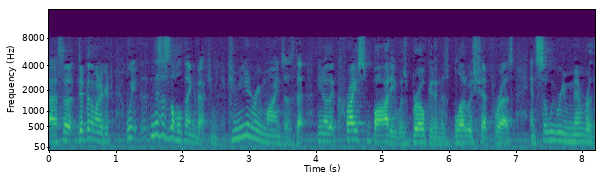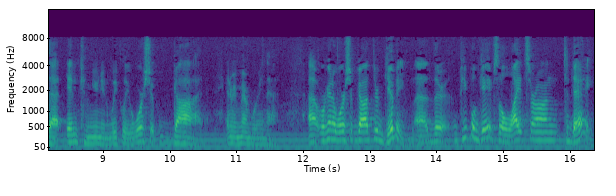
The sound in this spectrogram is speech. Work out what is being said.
Uh, so in the wine. We, this is the whole thing about communion. Communion reminds us that you know that Christ's body was broken and His blood was shed for us, and so we remember that in communion weekly. Worship God and remembering that. Uh, we're going to worship God through giving. Uh, there, people gave, so the lights are on today.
